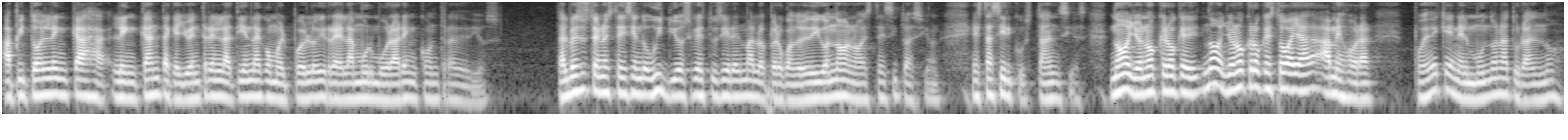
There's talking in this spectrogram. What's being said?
A Pitón le, encaja, le encanta que yo entre en la tienda como el pueblo de Israel a murmurar en contra de Dios. Tal vez usted no esté diciendo, uy, Dios, que tú sí eres malo, pero cuando yo digo, no, no, esta situación, estas circunstancias, no, yo no creo que, no, yo no creo que esto vaya a mejorar. Puede que en el mundo natural no,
